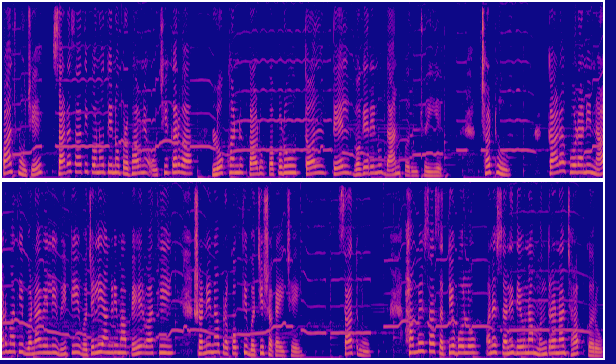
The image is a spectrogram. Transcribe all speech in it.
પાંચમું છે સાડાસાતી પનોતીનો પ્રભાવને ઓછી કરવા લોખંડ, કાળું કપડું, તલ, તેલ વગેરેનું દાન કરવું જોઈએ. છઠ્ઠું, કાળા ઘોડાની નાળમાંથી બનાવેલી વીંટી વજલી આંગળીમાં પહેરવાથી શનિના પ્રકોપથી બચી શકાય છે. સાતમું હંમેશા સત્ય બોલો અને શનિદેવના મંત્રના જાપ કરો.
